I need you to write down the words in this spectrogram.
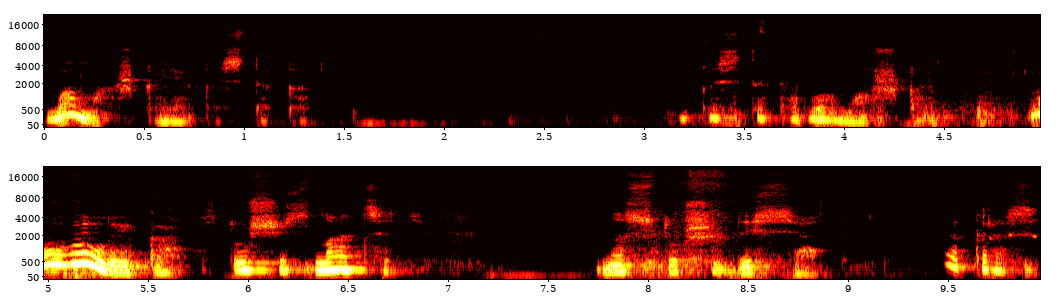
Бумажка якась така. Якась така бумажка. Ну, велика, 116 на 160. Якраз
